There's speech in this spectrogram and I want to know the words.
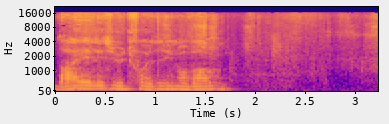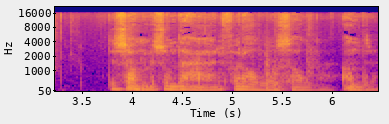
Og da er Elis utfordring og valg det samme som det er for alle oss alle andre.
